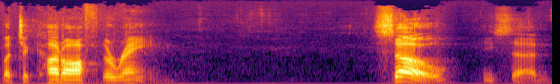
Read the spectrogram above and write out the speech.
but to cut off the rain. So, he said,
